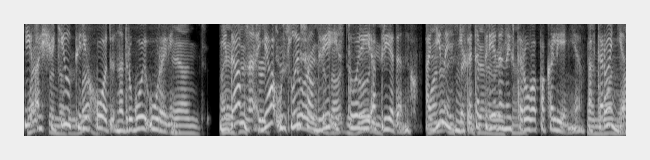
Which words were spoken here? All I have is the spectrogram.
и ощутил переход на другой уровень. Недавно я услышал две истории о преданных. Один из них — это преданный второго поколения, а второй — нет.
